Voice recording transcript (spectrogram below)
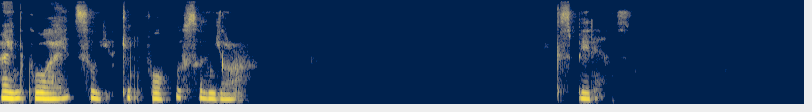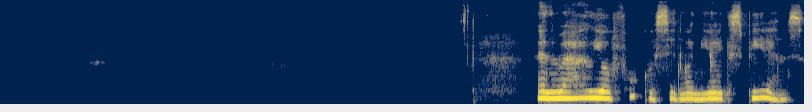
I'm quiet so you can focus on your experience. And while you're focusing on your experience,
